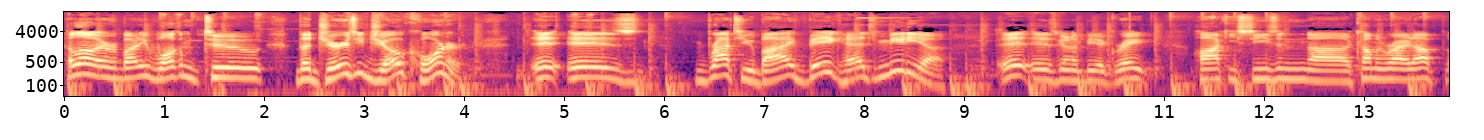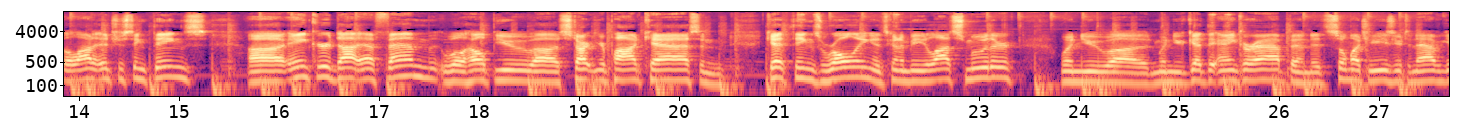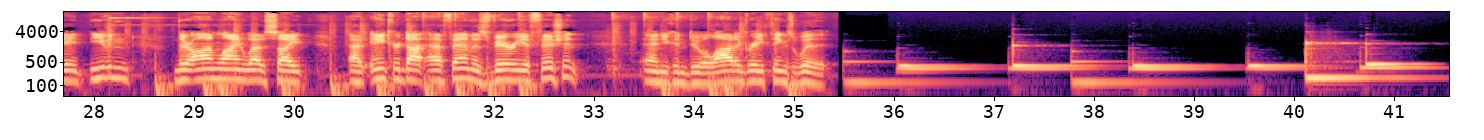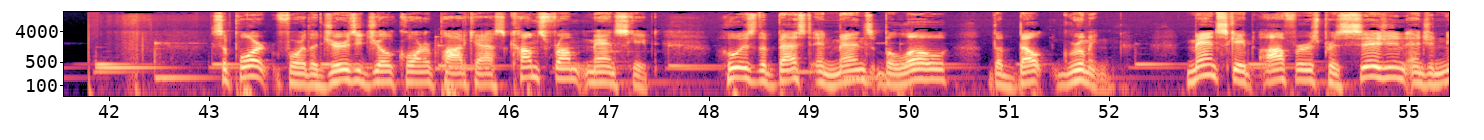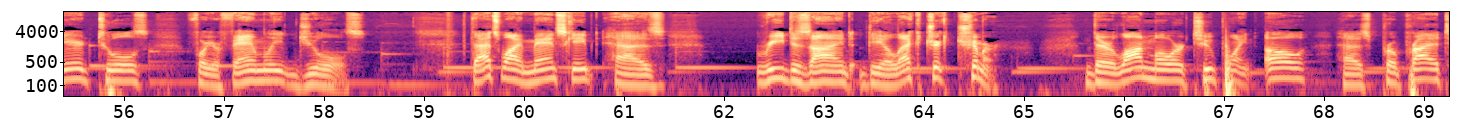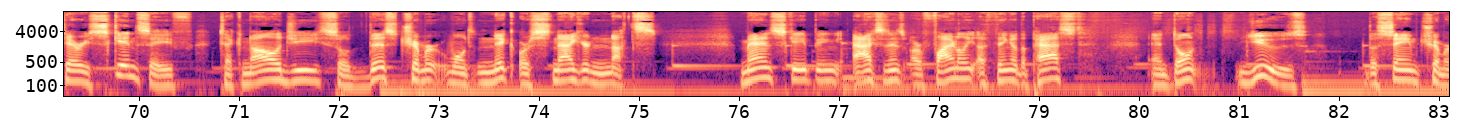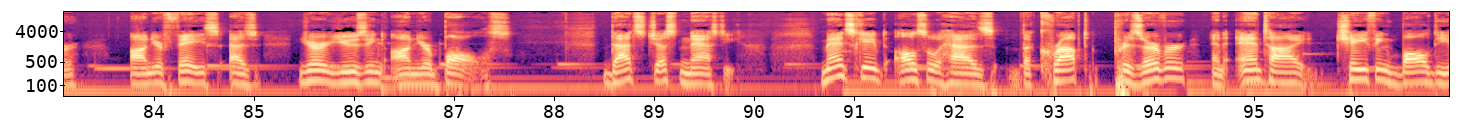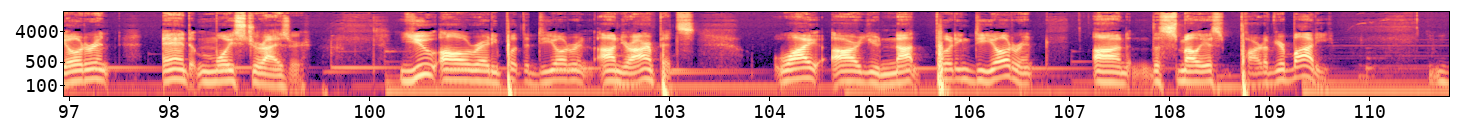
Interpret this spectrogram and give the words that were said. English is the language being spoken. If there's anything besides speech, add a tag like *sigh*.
Hello, everybody. Welcome to the Jersey Joe Corner. It is brought to you by Big Heads Media. It is going to be a great hockey season uh, coming right up. A lot of interesting things. Uh, Anchor.fm will help you uh, start your podcast and get things rolling. It's going to be a lot smoother when you uh, when you get the Anchor app, and it's so much easier to navigate. Even their online website at Anchor.fm is very efficient, and you can do a lot of great things with it. Support for the Jersey Joe Corner podcast comes from Manscaped, who is the best in men's below the belt grooming. Manscaped offers precision engineered tools for your family jewels. That's why Manscaped has redesigned the electric trimmer. Their lawnmower 2.0 has proprietary skin safe technology so this trimmer won't nick or snag your nuts. Manscaping accidents are finally a thing of the past, and don't use the same trimmer on your face as you're using on your balls. That's just nasty. Manscaped also has the cropped preserver and anti chafing ball deodorant and moisturizer. You already put the deodorant on your armpits. Why are you not putting deodorant on the smelliest part of your body?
